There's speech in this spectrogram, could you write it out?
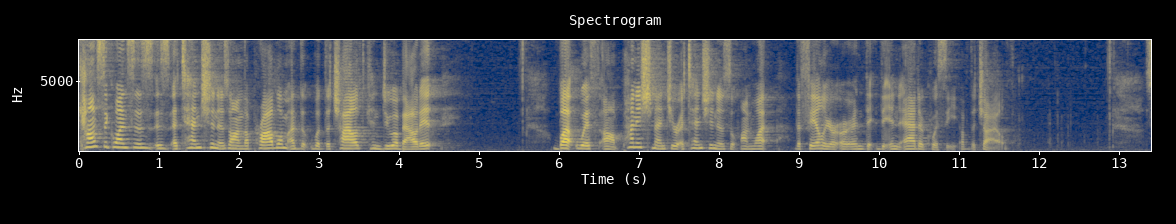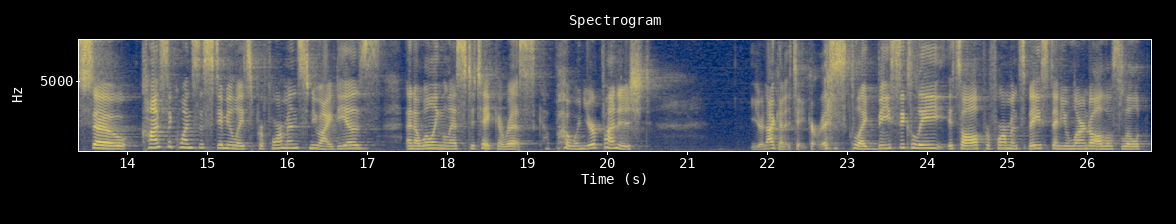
Consequences is attention is on the problem the, what the child can do about it. But with uh, punishment, your attention is on what the failure or in the, the inadequacy of the child. So consequences stimulates performance, new ideas, and a willingness to take a risk. But when you're punished, you're not going to take a risk. Like basically, it's all performance based, and you learned all those little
